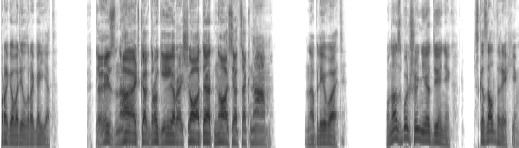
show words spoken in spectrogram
проговорил Рогаят. Ты знать, как другие расчеты относятся к нам. Наплевать. У нас больше нет денег, сказал Дрехи.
